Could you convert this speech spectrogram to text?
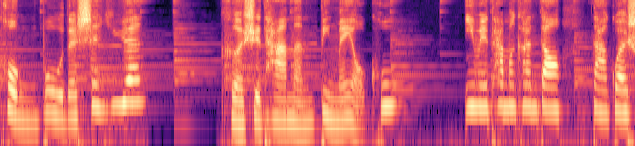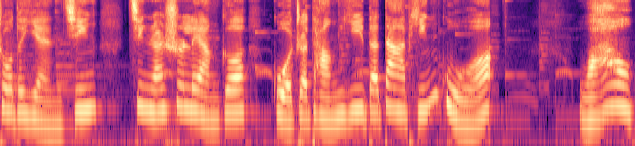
恐怖的深渊，可是他们并没有哭。因为他们看到大怪兽的眼睛竟然是两个裹着糖衣的大苹果，哇哦，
